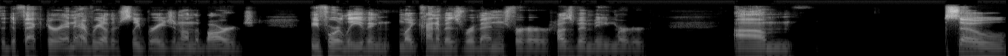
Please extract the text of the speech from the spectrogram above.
the defector and every other sleeper agent on the barge before leaving, like kind of as revenge for her husband being murdered. Um, so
